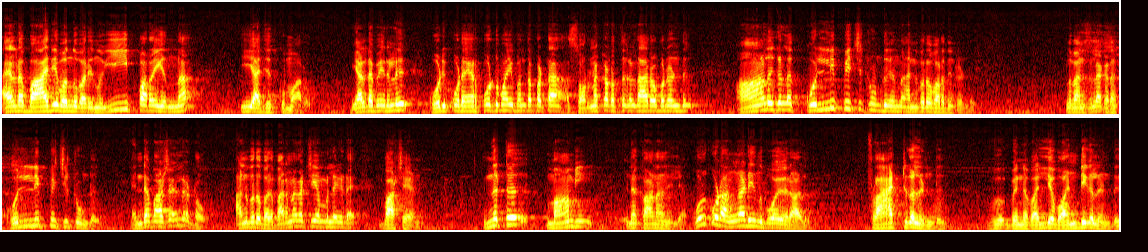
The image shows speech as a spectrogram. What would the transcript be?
അയാളുടെ ഭാര്യ വന്ന് പറയുന്നു ഈ പറയുന്ന ഈ അജിത് കുമാർ. ഇയാളുടെ പേരിൽ കോഴിക്കോട് എയർപോർട്ടുമായി ബന്ധപ്പെട്ട സ്വർണക്കടത്തുകളുടെ ആരോപണമുണ്ട്. ആളുകളെ കൊല്ലിപ്പിച്ചിട്ടുണ്ട് എന്ന് അൻവർ പറഞ്ഞിട്ടുണ്ട്. നിങ്ങൾ മനസ്സിലാക്കണം കൊല്ലിപ്പിച്ചിട്ടുണ്ട്. എന്റെ ഭാഷയല്ല കേട്ടോ. അൻവർ പറയും ഭരണകക്ഷി എം എൽ എയുടെ ഭാഷയാണ്. എന്നിട്ട് മാമിനെ കാണാനില്ല. കോഴിക്കോട് അങ്ങാടിയിൽ നിന്ന് പോയ ഒരാൾ ഫ്ലാറ്റുകളുണ്ട് പിന്നെ വലിയ വണ്ടികളുണ്ട്.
